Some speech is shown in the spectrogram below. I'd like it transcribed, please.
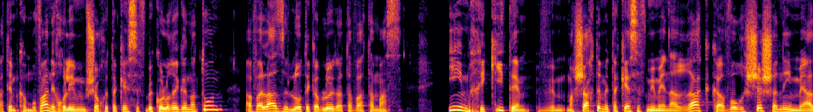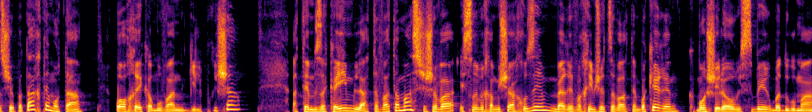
אתם כמובן יכולים למשוך את הכסף בכל רגע נתון, אבל אז לא תקבלו את הטבת המס. אם חיכיתם ומשכתם את הכסף ממנה רק כעבור 6 שנים מאז שפתחתם אותה, או אחרי כמובן גיל פרישה, אתם זכאים להטבת המס ששווה 25% מהרווחים שצברתם בקרן, כמו שלאור הסביר בדוגמה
